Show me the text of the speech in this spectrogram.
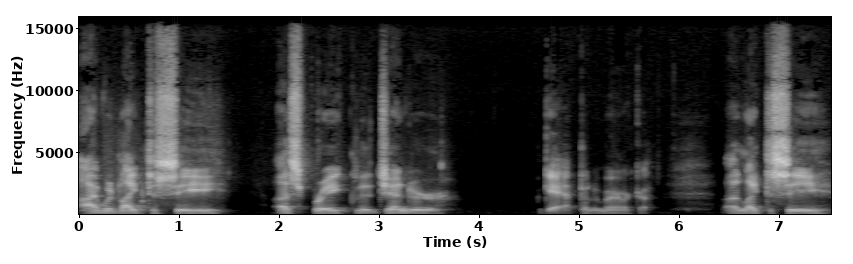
I would like to see us break the gender gap in America. I'd like to see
